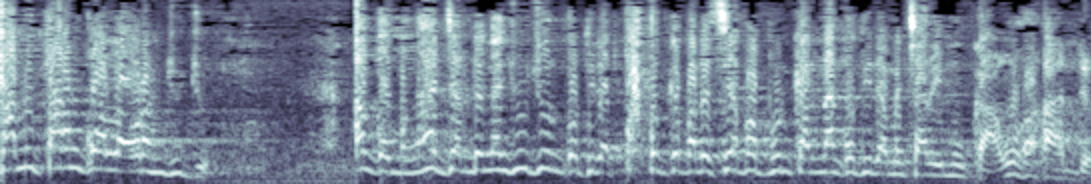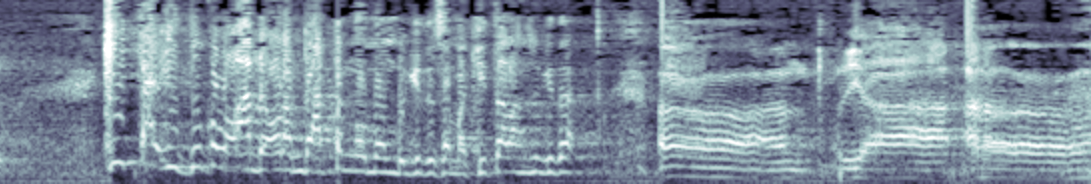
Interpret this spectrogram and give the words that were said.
kami tahu engkau adalah orang jujur. Engkau mengajar dengan jujur, engkau tidak takut kepada siapa pun karena engkau tidak mencari muka. Waduh. Kita itu kalau ada orang datang ngomong begitu sama kita langsung kita uh, ya uh,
